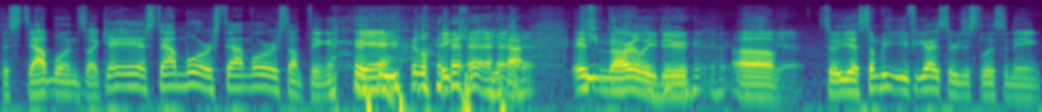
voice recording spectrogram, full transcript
the stab one's like, yeah, yeah, yeah stab more, stab more, or something. Yeah. Like, yeah, it's Keep gnarly, going. dude. Um, Yeah. So yeah, somebody, if you guys are just listening,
